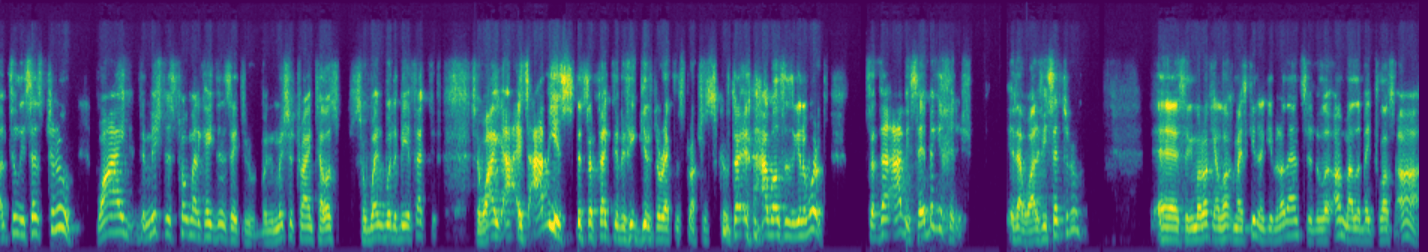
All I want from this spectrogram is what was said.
until he says true. Why the Mishnah is talking about a case didn't say true, but the Mishnah is trying to tell us. So when would it be effective? So why uh, it's obvious it's effective if he gives direct instructions. Because how else is it going to work? So that obvious. Say a bigger chiddush. Is that what if he said true? Uh, so Gemara, Allah my skin and give another answer. Ah,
